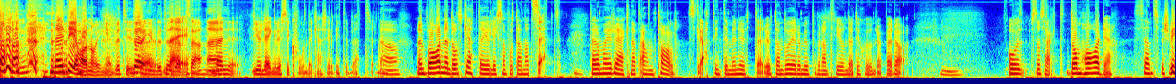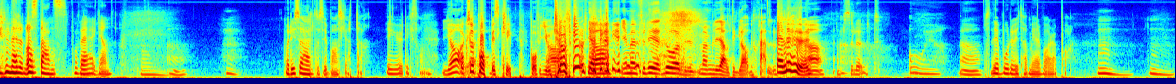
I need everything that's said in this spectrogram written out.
Nej, det har nog ingen betydelse. Det har ingen betydelse. Nej. Nej. Men ju längre sektioner kanske är lite bättre. Men, ja. men barnen de skrattar ju liksom på ett annat sätt. Mm. Där har man ju räknat antal skratt, inte minuter. Utan då är de uppe mellan 300 till 700 per dag. Mm. Och som sagt, de har det. Sen försvinner det någonstans på vägen. Mm. Mm. Och det är så härligt att se barn skratta. Det är ju liksom ja, också ja. poppisklipp på Youtube. Ja, ja, ja men för det, då blir, man blir alltid glad själv. Eller hur? Ja, absolut. Oh, ja. Ja. Så det borde vi ta mer vara på. Mm. Mm.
